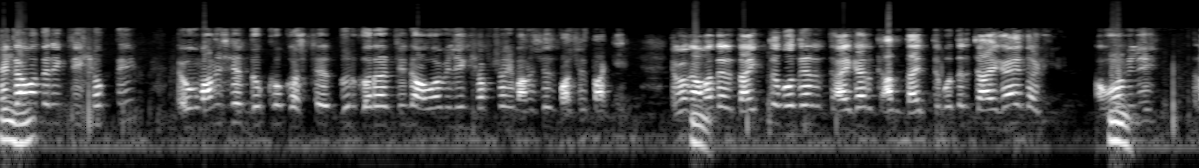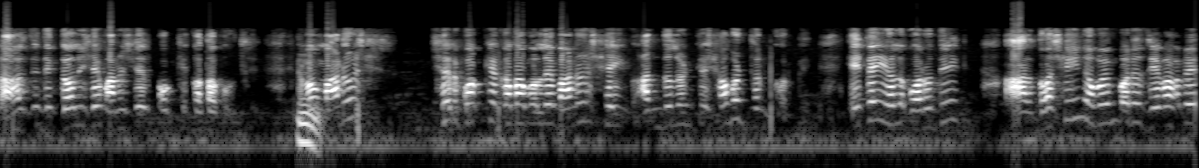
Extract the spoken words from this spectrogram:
সেটা আমাদের একটি শক্তি এবং মানুষের দুঃখ কষ্টের দূর করার জন্য আওয়ামী লীগ সবসময় মানুষের পাশে থাকে এবং আমাদের দায়িত্ববোধের জায়গার দায়িত্ববোধের জায়গায় দাঁড়িয়ে। আওয়ামী লীগ রাজনৈতিক দল হিসেবে মানুষের পক্ষে কথা বলছে। এবং মানুষের পক্ষে কথা বললে মানুষ সেই আন্দোলনকে সমর্থন করবে। এটাই হলো বড় দিক। আর দশই নভেম্বরে যেভাবে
